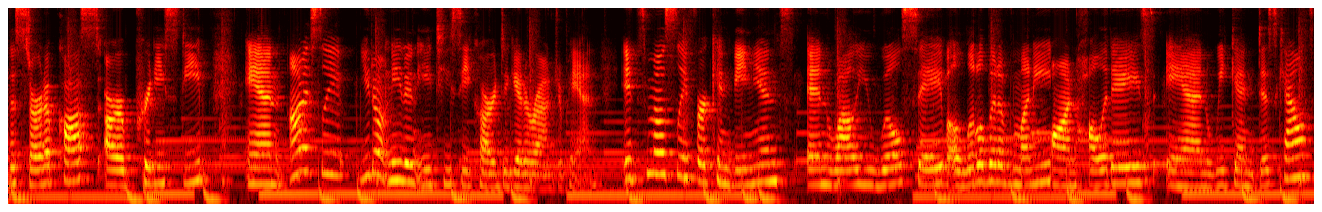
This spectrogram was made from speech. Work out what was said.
the startup costs are pretty steep and honestly, you don't need an ETC card to get around Japan. It's mostly for convenience and while you will save a little bit of money on holidays and weekend discounts,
